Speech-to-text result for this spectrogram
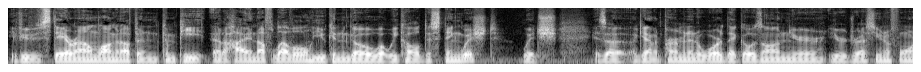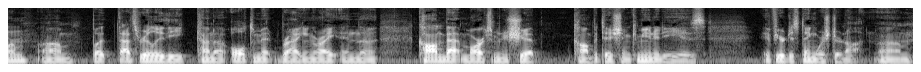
if you stay around long enough and compete at a high enough level, you can go what we call distinguished, which is a again a permanent award that goes on your your dress uniform. Um, but that's really the kind of ultimate bragging right in the combat marksmanship competition community is if you're distinguished or not. Um,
